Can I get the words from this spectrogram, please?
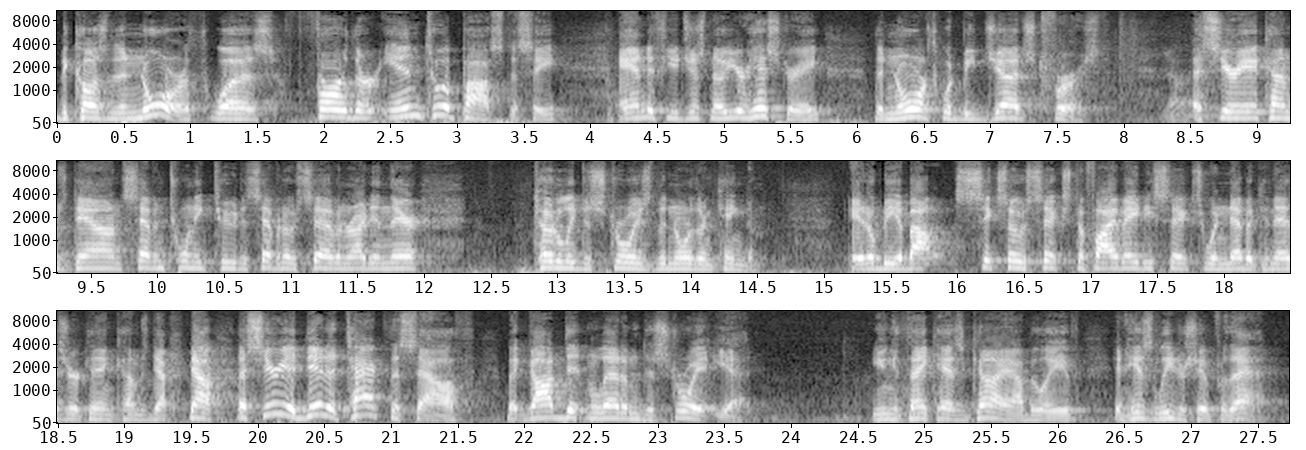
because the north was further into apostasy, and if you just know your history, the north would be judged first. Assyria comes down 722 to 707, right in there, totally destroys the northern kingdom. It'll be about 606 to 586 when Nebuchadnezzar then comes down. Now, Assyria did attack the south, but God didn't let them destroy it yet. You can thank Hezekiah, I believe, and his leadership for that.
